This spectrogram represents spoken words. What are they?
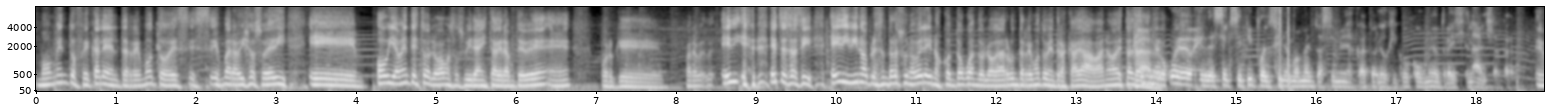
Momentos fecales en el terremoto es, es- es maravilloso, Eddie. Eh, obviamente esto lo vamos a subir a Instagram TV, ¿eh? Porque para- Eddie- esto es así. Eddie vino a presentar su novela y nos contó cuando lo agarró un terremoto mientras cagaba, ¿no? Esta Claro. No puedo ir de Sexy People sin un momento así medio escatológico, como medio tradicional ya, pero es,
